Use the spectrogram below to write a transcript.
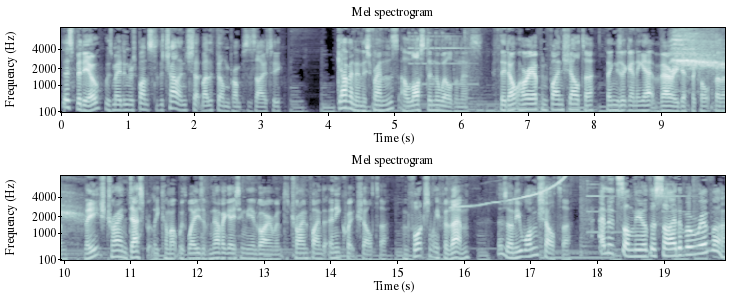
This video was made in response to the challenge set by the Film Prompt Society. Gavin and his friends are lost in the wilderness. If they don't hurry up and find shelter, things are going to get very difficult for them. They each try and desperately come up with ways of navigating the environment to try and find any quick shelter. Unfortunately for them, there's only one shelter, and it's on the other side of a river.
